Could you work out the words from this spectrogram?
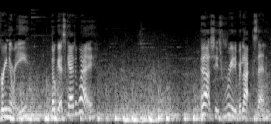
greenery, they'll get scared away. And actually it's really relaxing.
